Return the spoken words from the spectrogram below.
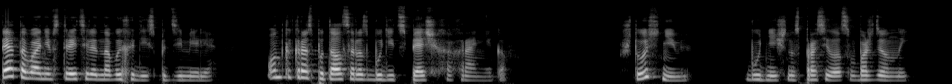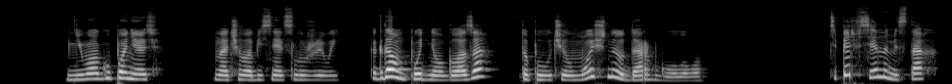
Пятого они встретили на выходе из подземелья. Он как раз пытался разбудить спящих охранников. «Что с ними?» — буднично спросил освобожденный. «Не могу понять», — начал объяснять служивый. Когда он поднял глаза, то получил мощный удар в голову. «Теперь все на местах»,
